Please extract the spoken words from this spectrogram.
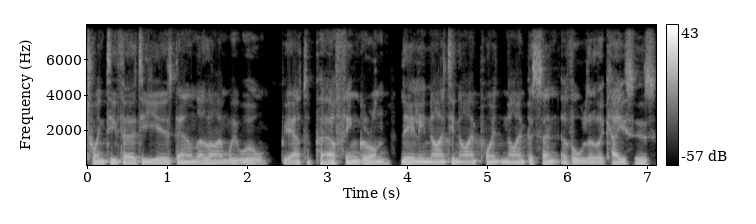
20, 30 years down the line, we will be able to put our finger on nearly 99.9% of all of the cases.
